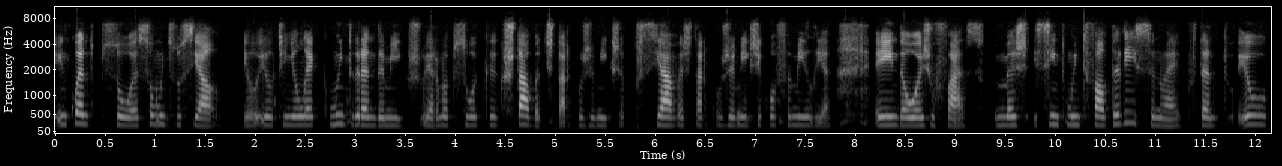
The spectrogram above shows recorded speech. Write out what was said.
enquanto pessoa, sou muito social. Eu, eu, tinha um leque muito grande de amigos. Eu era uma pessoa que gostava de estar com os amigos, apreciava estar com os amigos e com a família. Ainda hoje o faço, mas sinto muito falta disso, não é? Portanto, eu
